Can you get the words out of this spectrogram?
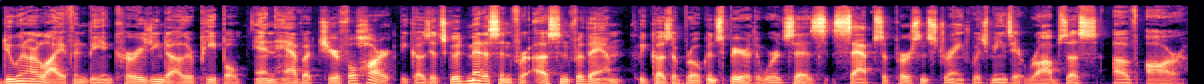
do in our life and be encouraging to other people and have a cheerful heart because it's good medicine for us and for them because a broken spirit, the word says, saps a person's strength, which means it robs us of our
